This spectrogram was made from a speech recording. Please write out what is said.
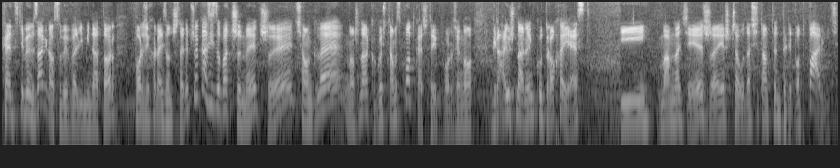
chętnie bym zagrał sobie w Eliminator w Fordzie Horizon 4. Przy okazji zobaczymy, czy ciągle można kogoś tam spotkać w tej Fordzie. No, gra już na rynku trochę jest i mam nadzieję, że jeszcze uda się tam ten tryb odpalić.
